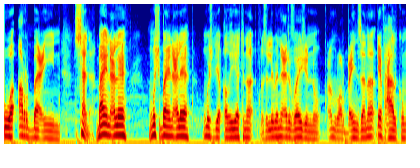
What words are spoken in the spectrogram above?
هو 40 سنة. باين عليه؟ مش باين عليه. مش دي قضيتنا بس اللي بنعرفه إيش إنه عمره 40 سنة. كيف حالكم؟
